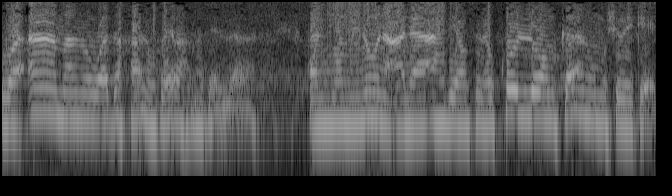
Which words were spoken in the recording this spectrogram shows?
وآمنوا ودخلوا في رحمة الله. المؤمنون على عهد رسوله كلهم كانوا مشركين.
